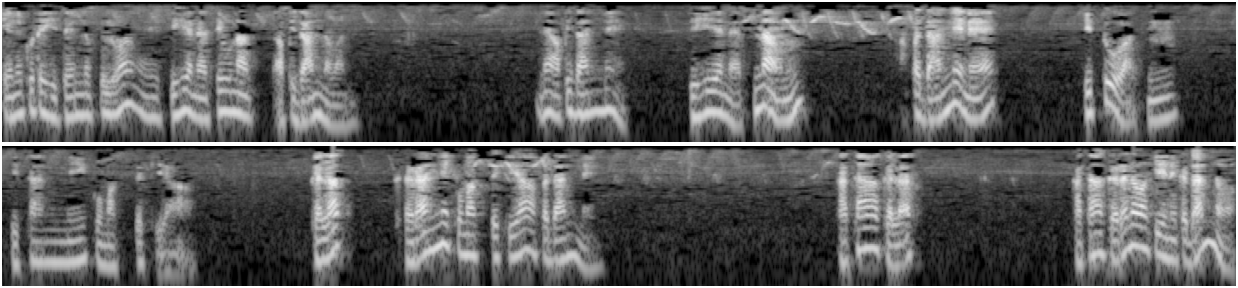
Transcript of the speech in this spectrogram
කෙනෙකුට හිතෙන්න පුළුවන් මේ සිහිය නැති වුණත් අපි දන්නවනේ. නෑ අපි දන්නේ. සිහිය නැත්නම් අප දන්නේ නෑ හිතුවත් හිතන්නේ කුමක්ද කියා. කළත් කරන්නේ කුමක්ද කියා අප දන්නේ. කතා කළත් කතා කරනවා කියන එක දන්නවා.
